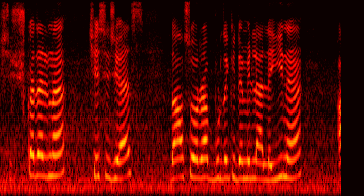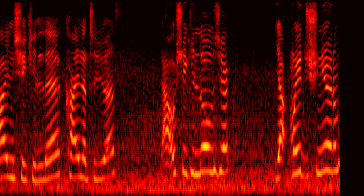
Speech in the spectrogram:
işte şu kadarını keseceğiz. Daha sonra buradaki demirlerle yine aynı şekilde kaynatacağız. Ya o şekilde olacak. Yapmayı düşünüyorum.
